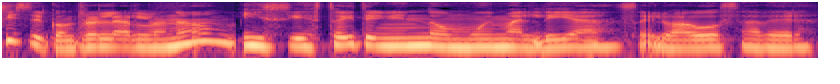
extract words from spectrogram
difícil controlarlo, ¿no? Y si estoy teniendo un muy mal día, se lo hago saber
